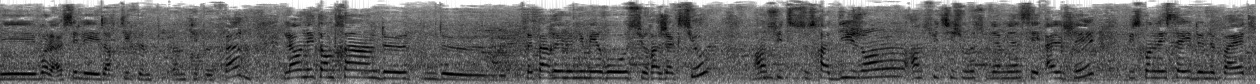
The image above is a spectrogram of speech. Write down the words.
mais voilà, c'est les articles un, un petit peu phares. Là, on est en train de, de préparer le numéro sur Ajaccio. Ensuite, ce sera Dijon. Ensuite, si je me souviens bien, c'est Alger, puisqu'on essaye de ne pas être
